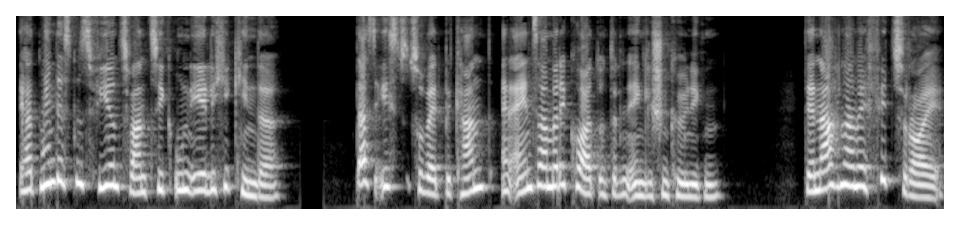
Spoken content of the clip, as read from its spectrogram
Er hat mindestens 24 uneheliche Kinder. Das ist, soweit bekannt, ein einsamer Rekord unter den englischen Königen. Der Nachname Fitzroy,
